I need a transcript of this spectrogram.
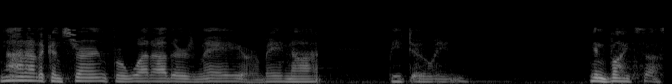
not out of concern for what others may or may not be doing. He invites us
